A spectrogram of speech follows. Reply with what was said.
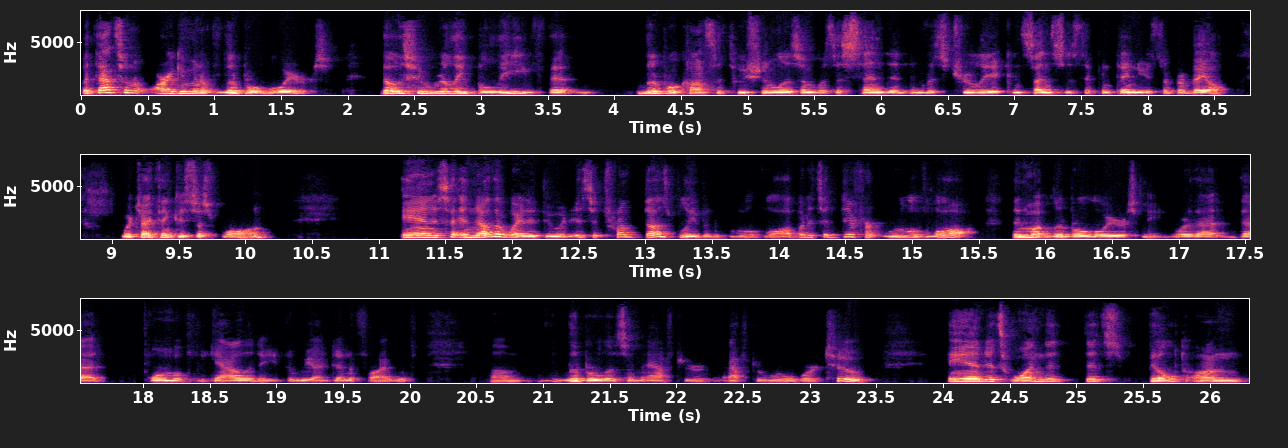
but that's an argument of liberal lawyers, those who really believe that liberal constitutionalism was ascendant and was truly a consensus that continues to prevail, which I think is just wrong. And another way to do it is that Trump does believe in the rule of law, but it's a different rule of law than what liberal lawyers mean, or that that form of legality that we identify with um, liberalism after after World War II. And it's one that, that's built on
